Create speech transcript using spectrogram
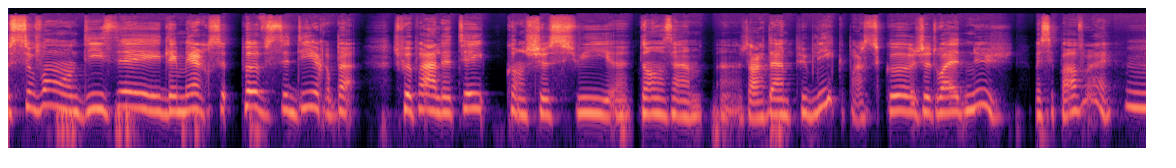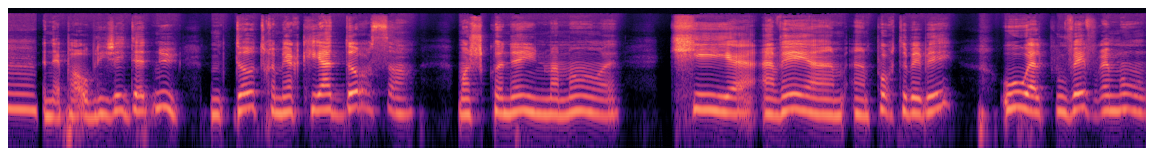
souvent on disait, les mères se- peuvent se dire, bah, je peux pas allaiter quand je suis dans un, un jardin public parce que je dois être nue. Mais c'est pas vrai. Hmm. Elle n'est pas obligée d'être nue. D'autres mères qui adorent ça. Moi, je connais une maman qui euh, avait un, un porte-bébé où elle pouvait vraiment,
